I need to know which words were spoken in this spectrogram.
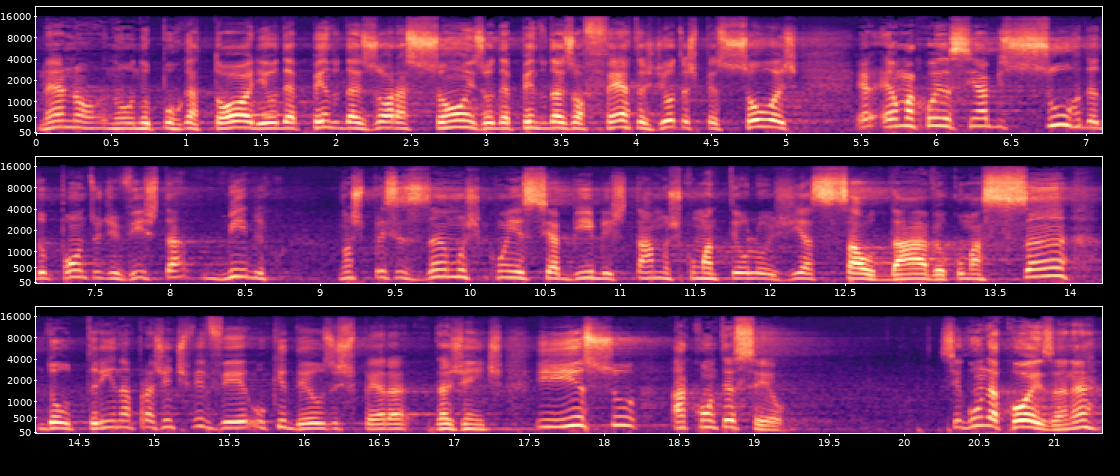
né, no, no, no, purgatório, eu dependo das orações, ou dependo das ofertas de outras pessoas? É, é uma coisa assim absurda do ponto de vista bíblico. Nós precisamos conhecer a Bíblia, estarmos com uma teologia saudável, com uma sã doutrina para a gente viver o que Deus espera da gente. E isso aconteceu. Segunda coisa, né?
